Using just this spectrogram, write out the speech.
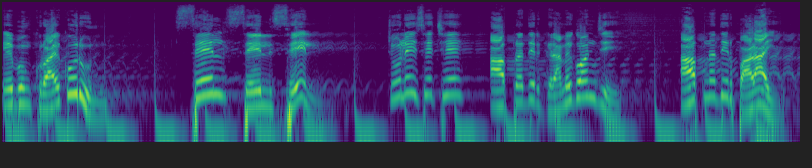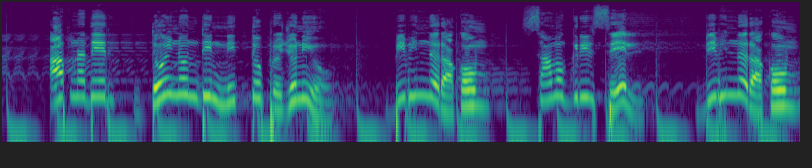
এবং ক্রয় করুন। Sale sale sale. চলে এসেছে আপনাদের গ্রামেগঞ্জে, আপনাদের পাড়ায়, আপনাদের দৈনন্দিন নিত্য প্রয়োজনীয় বিভিন্ন রকম সামগ্রীর সেল, বিভিন্ন রকম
